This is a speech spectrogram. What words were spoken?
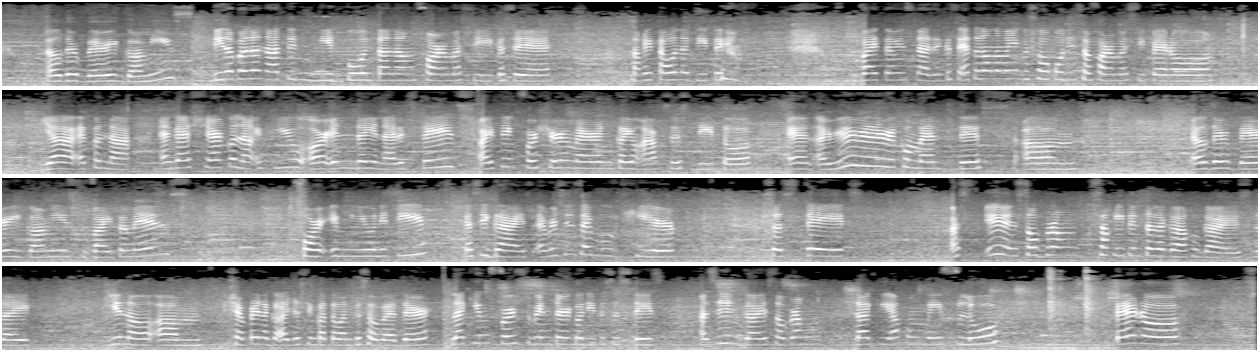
Elderberry gummies. Di na pala natin need pumunta ng pharmacy kasi nakita ko na dito yung vitamins natin. Kasi ito lang naman yung gusto ko din sa pharmacy. Pero, yeah, ito na. And guys, share ko lang, if you are in the United States, I think for sure meron kayong access dito. And I really, really recommend this um, elderberry gummies vitamins for immunity. Kasi guys, ever since I moved here sa States, as in, sobrang sakitin talaga ako guys. Like, you know, um, syempre nag-adjust yung katawan ko sa weather. Like yung first winter ko dito sa States, as in guys, sobrang lagi akong may flu. Pero,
